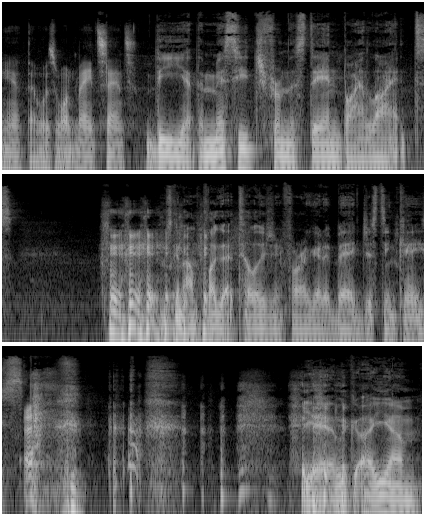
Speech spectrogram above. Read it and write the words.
yeah, that was what made sense. the uh, the message from the standby lights. I'm just gonna unplug that television before I go to bed, just in case. yeah, look, I um,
